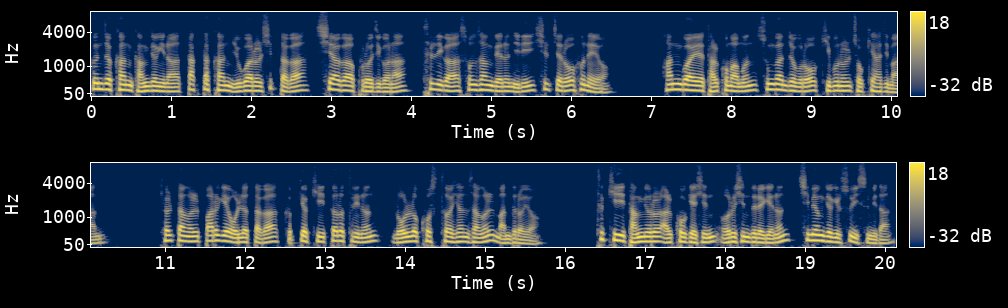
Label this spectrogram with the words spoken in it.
끈적한 강정이나 딱딱한 유과를 씹다가 치아가 부러지거나 틀니가 손상되는 일이 실제로 흔해요. 한과의 달콤함은 순간적으로 기분을 좋게 하지만 혈당을 빠르게 올렸다가 급격히 떨어뜨리는 롤러코스터 현상을 만들어요. 특히 당뇨를 앓고 계신 어르신들에게는 치명적일 수 있습니다.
